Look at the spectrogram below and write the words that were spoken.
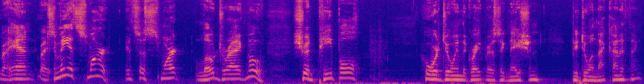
Right, And right. to me, it's smart. It's a smart, low drag move. Should people who are doing the great resignation be doing that kind of thing?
